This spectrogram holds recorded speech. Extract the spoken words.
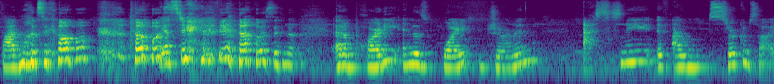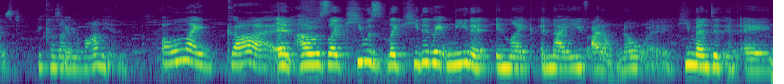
five months ago. Was, Yesterday. Yeah, I was in a, at a party, and this white German asks me if I'm circumcised because I'm. Iranian. Oh my god. And I was like, he was like, he didn't Wait. mean it in like a naive, I don't know way. He meant it in a,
